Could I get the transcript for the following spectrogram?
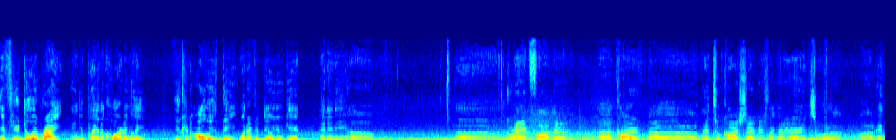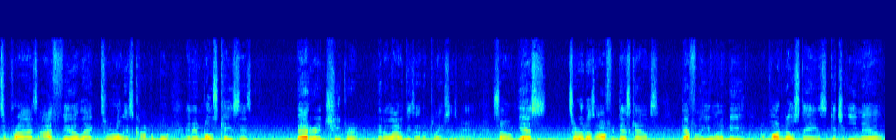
if you do it right and you plan accordingly, you can always beat whatever deal you'll get at any um, uh, grandfather uh, car uh, rental car service like a Hertz or a, Enterprise. I feel like Turo is comparable and in most cases better and cheaper than a lot of these other places, man. So yes, Turo does offer discounts. Definitely, you want to be a part of those things. Get your email,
